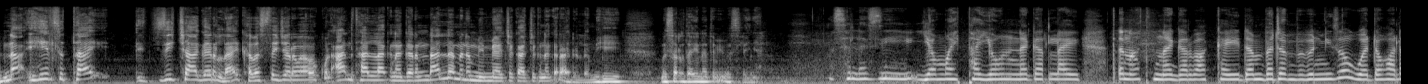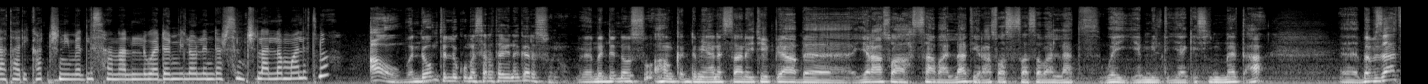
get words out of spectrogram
እና ይሄን ስታይ እዚች ሀገር ላይ ከበስተጀርባ በኩል አንድ ታላቅ ነገር እንዳለ ምንም የሚያጨቃጭቅ ነገር አይደለም። ይሄ መሰረታዊ ነጥብ ይመስለኛል። ስለዚህ የማይታየውን ነገር ላይ ጥናት ነገር ባካሄደን በደንብ ብንይዘው ወደ ኋላ ታሪካችን ይመልሰናል ወደሚለው ልንደርስ እንችላለን ማለት ነው። አዎ እንደውም ትልቁ መሰረታዊ ነገር እሱ ነው። ምንድን ነው እሱ? አሁን ቅድም ያነሳ ነው ኢትዮጵያ የራሷ ሀሳብ አላት የራሷ አስተሳሰብ አላት ወይ የሚል ጥያቄ ሲመጣ በብዛት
